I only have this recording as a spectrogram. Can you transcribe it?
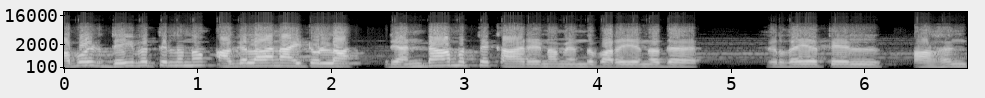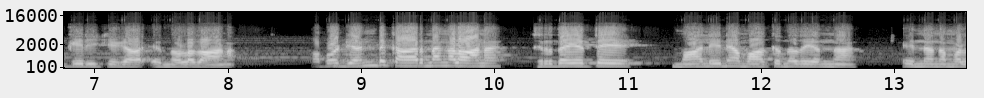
അപ്പോൾ ദൈവത്തിൽ നിന്നും അകലാനായിട്ടുള്ള രണ്ടാമത്തെ കാരണം എന്ന് പറയുന്നത് ഹൃദയത്തിൽ അഹങ്കരിക്കുക എന്നുള്ളതാണ്. അപ്പോൾ രണ്ട് കാരണങ്ങളാണ് ഹൃദയത്തെ മാലിന്യമാക്കുന്നത് എന്ന് ഇന്ന് നമ്മൾ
